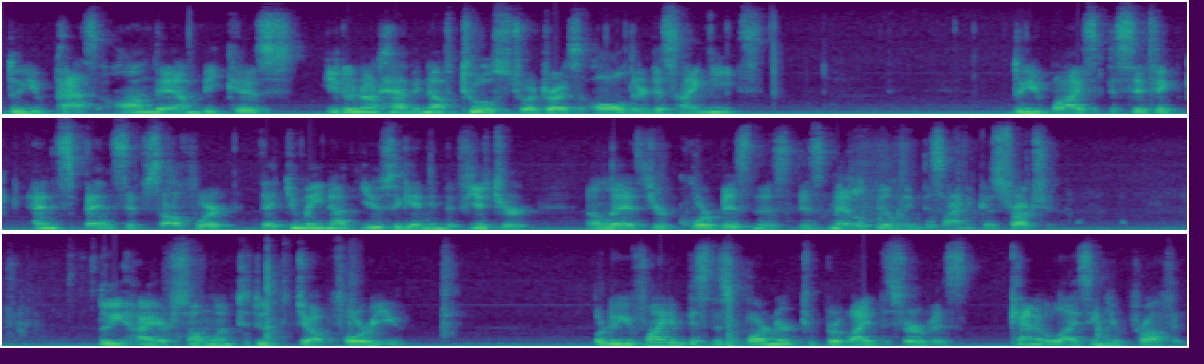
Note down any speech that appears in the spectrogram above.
Do you pass on them because you do not have enough tools to address all their design needs? Do you buy specific and expensive software that you may not use again in the future unless your core business is metal building design and construction? Do you hire someone to do the job for you? Or do you find a business partner to provide the service, cannibalizing your profit?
